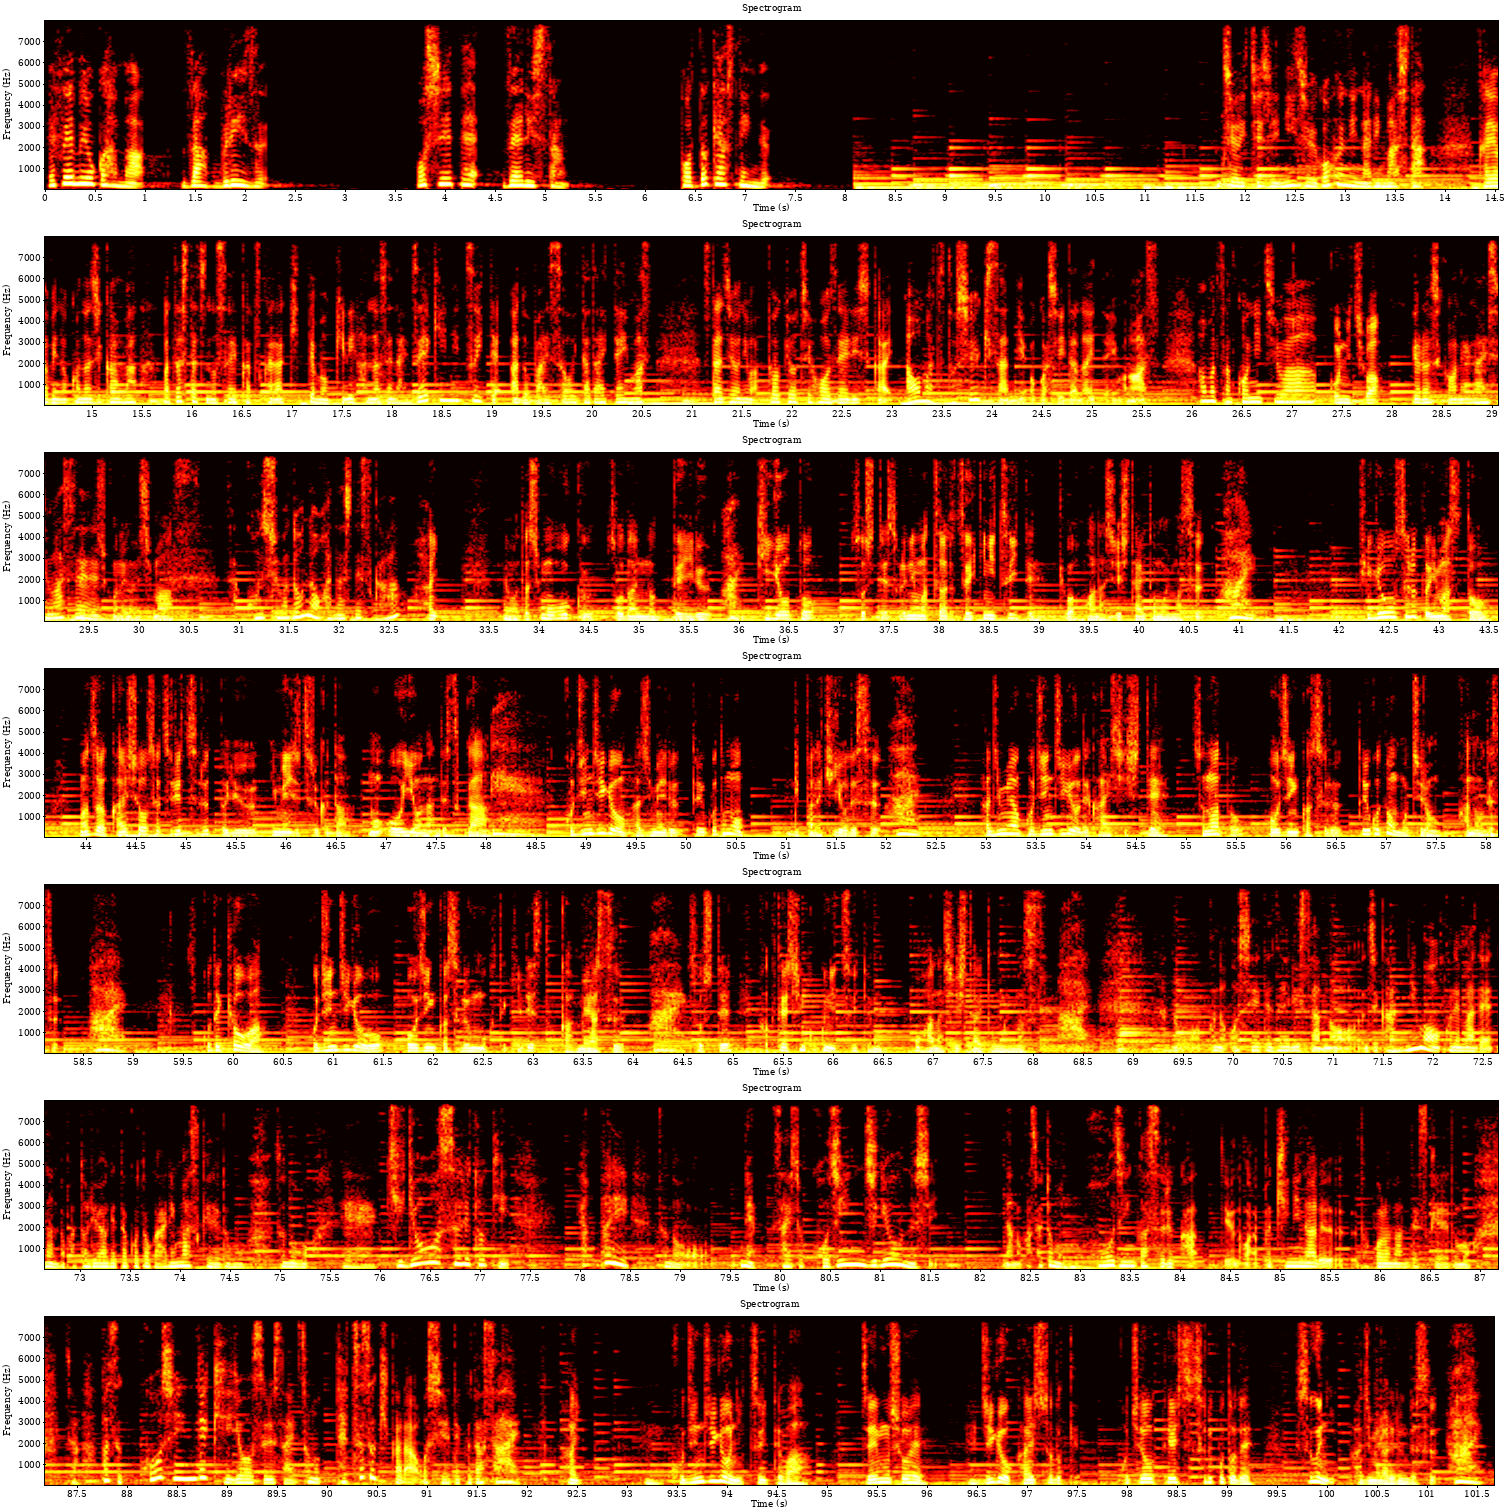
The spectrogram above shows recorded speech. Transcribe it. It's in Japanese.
FM 横浜ザ・ブリーズ。教えて税理士さん。ポッドキャスティング。11時25分になりました。火曜日のこの時間は私たちの生活から切っても切り離せない税金についてアドバイスをいただいています。スタジオには東京地方税理士会青松俊之さんにお越しいただいています。青松さんこんにちは。こんにちは。よろしくお願いします。よろしくお願いします。さあ今週はどんなお話ですか？はい。私も多く相談に乗っている企業と、はい、そしてそれにまつわる税金について今日はお話ししたいと思います。はい。起業をすると言いますとまずは会社を設立するというイメージする方も多いようなんですが、えー、個人事業を始めるということも立派な企業です、はい、初めは個人事業で開始してその後法人化するということももちろん可能です、うん、はい。そこで今日は個人事業を法人化する目的ですとか目安、はい、そして確定申告についてもお話ししたいと思います。はい。この教えて税理士さんの時間にもこれまで何度か取り上げたことがありますけれどもその、えー、起業する時やっぱりそのね最初個人事業主なのかそれとも法人化するかっていうのはやっぱり気になるところなんですけれども。じゃあまず個人で起業する際その手続きから教えてください。はい、えー、個人事業については税務署へ事業開始届こちらを提出することですぐに始められるんです、はい、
